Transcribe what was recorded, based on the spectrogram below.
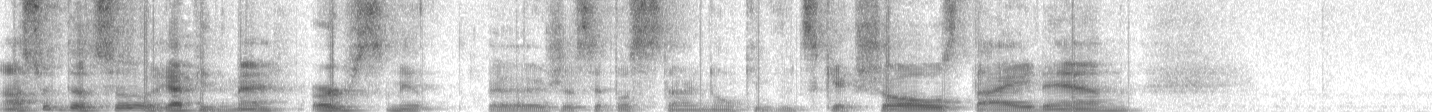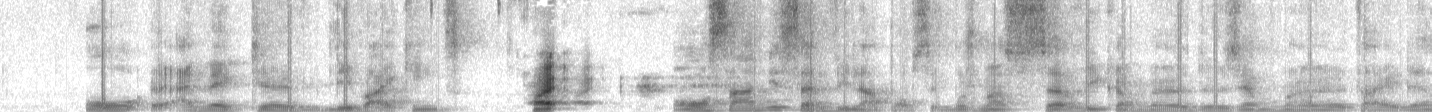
Ensuite de ça, rapidement, Irv Smith, euh, je ne sais pas si c'est un nom qui vous dit quelque chose, Avec euh, les Vikings. Ouais. On s'en est servi l'an passé. Moi, je m'en suis servi comme euh, deuxième euh,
